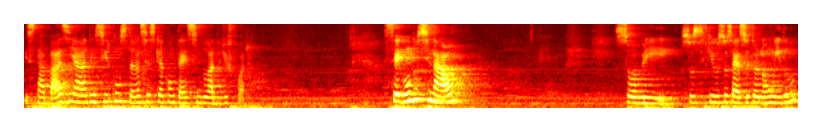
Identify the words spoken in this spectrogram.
está baseado em circunstâncias que acontecem do lado de fora. Segundo sinal sobre que o sucesso se tornou um ídolo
